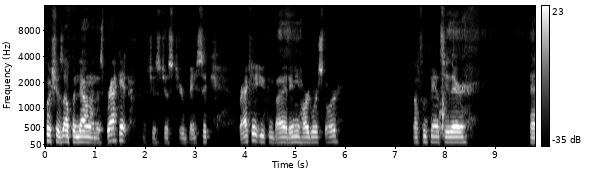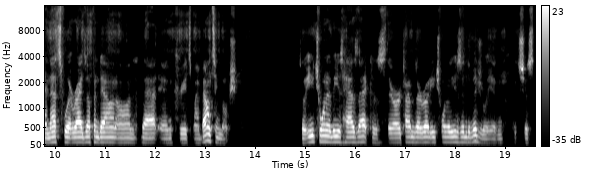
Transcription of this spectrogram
pushes up and down on this bracket, which is just your basic bracket you can buy at any hardware store. Nothing fancy there. And that's what rides up and down on that and creates my bouncing motion. So each one of these has that because there are times I run each one of these individually and it's just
